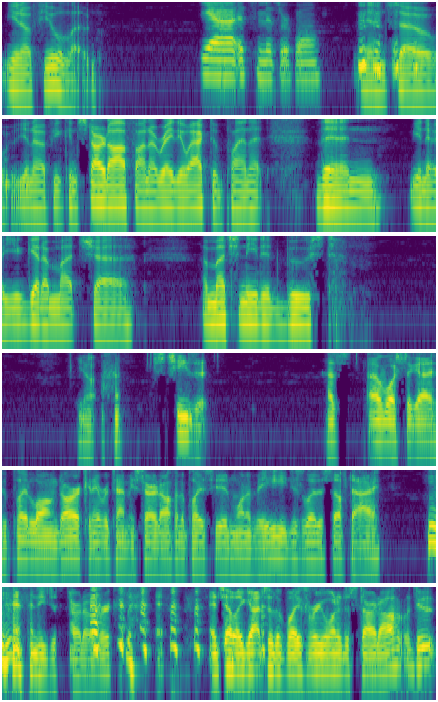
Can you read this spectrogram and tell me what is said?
you know fuel load. Yeah, it's miserable. and so you know if you can start off on a radioactive planet then you know you get a much uh, a much needed boost you know, just cheese it. That's I watched a guy who played Long Dark, and every time he started off in a place he didn't want to be, he just let himself die, and then he just start over until he got to the place where he wanted to start off. Do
